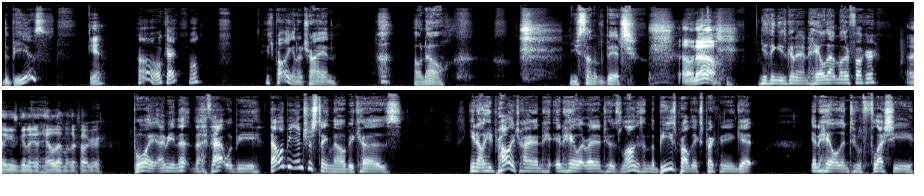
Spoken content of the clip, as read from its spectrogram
The bee is. Yeah. Oh, okay. Well, he's probably gonna try and. Oh no! You son of a bitch! Oh no! You think he's gonna inhale that motherfucker? I think he's gonna inhale that motherfucker. Boy, I mean that that, that would be that would be interesting though because, you know, he'd probably try and inhale it right into his lungs, and the bee's probably expecting to get inhaled into fleshy,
